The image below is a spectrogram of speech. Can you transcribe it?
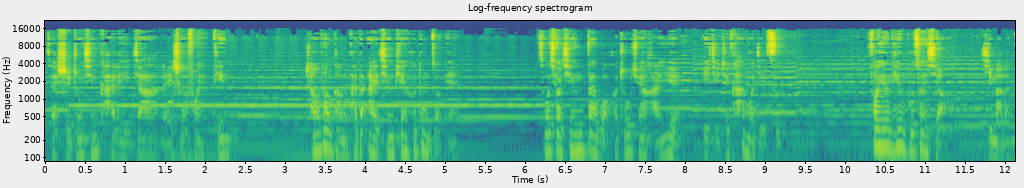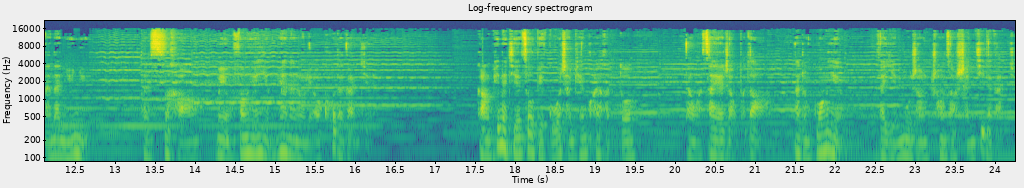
在市中心开了一家镭射放映厅，常放港台的爱情片和动作片。左小青带我和周旋、韩月一起去看过几次。放映厅不算小，挤满了男男女女，但丝毫没有方圆影院那种辽阔的感觉。港片的节奏比国产片快很多，但我再也找不到那种光影在银幕上创造神迹的感觉。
